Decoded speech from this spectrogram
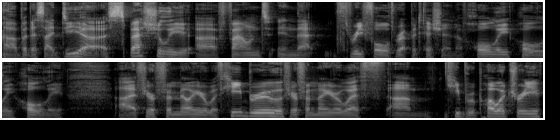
uh, but this idea, especially uh, found in that threefold repetition of holy, holy, holy. Uh, if you're familiar with Hebrew, if you're familiar with um, Hebrew poetry,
